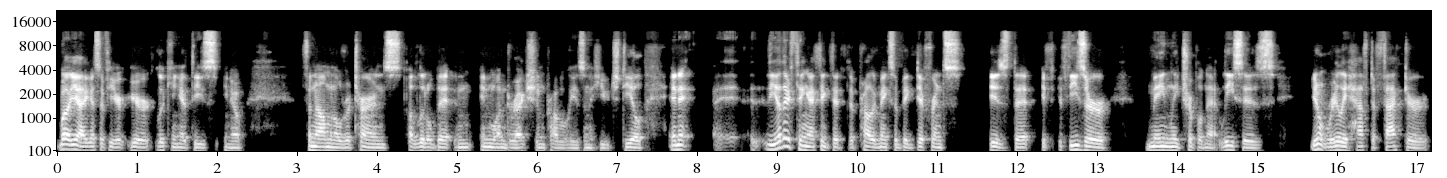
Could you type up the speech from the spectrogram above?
Well, yeah, I guess if you're you're looking at these, you know, phenomenal returns a little bit in in one direction probably isn't a huge deal. And it, eh, the other thing I think that, that probably makes a big difference is that if if these are mainly triple net leases, you don't really have to factor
